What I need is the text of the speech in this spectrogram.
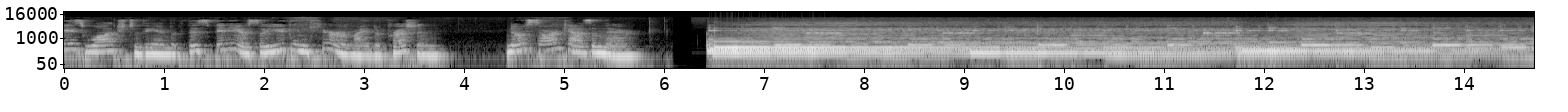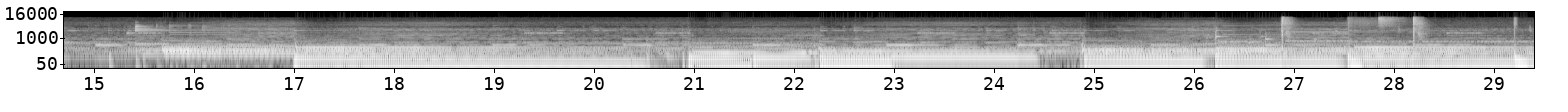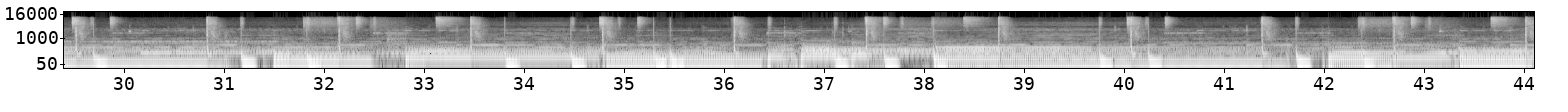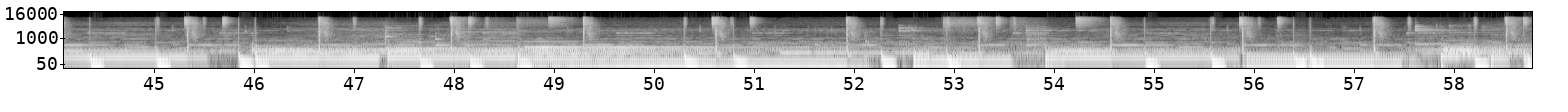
Please watch to the end of this video so you can cure my depression. No sarcasm there.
